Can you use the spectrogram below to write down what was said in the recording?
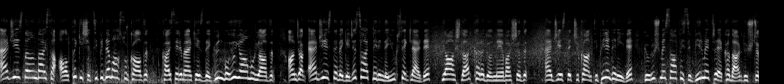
Erciyes Dağı'nda ise 6 kişi tipide mahsur kaldı. Kayseri merkezde gün boyu yağmur yağdı. Ancak Erciyes'te ve gece saatlerinde yükseklerde yağışlar kara dönmeye başladı. Erciyes'te çıkan tipi nedeniyle görüş mesafesi 1 metreye kadar düştü.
